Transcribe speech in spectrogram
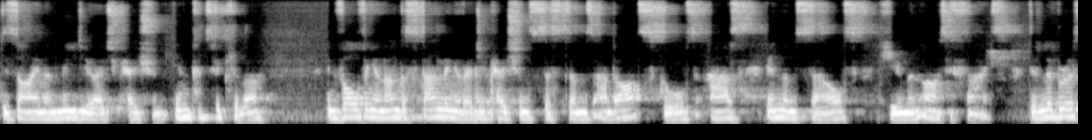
design and media education in particular, involving an understanding of education systems and art schools as, in themselves, human artifacts, deliberate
